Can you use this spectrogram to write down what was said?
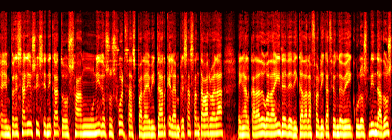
Empresarios y sindicatos han unido sus fuerzas para evitar que la empresa Santa Bárbara en Alcalá de Guadaire, dedicada a la fabricación de vehículos blindados,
